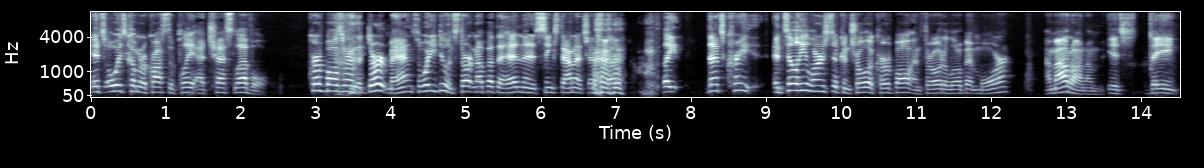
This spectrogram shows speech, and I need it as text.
it's always coming across the plate at chest level. Curveballs are in the dirt, man. So what are you doing? Starting up at the head and then it sinks down at chest level? like that's crazy. Until he learns to control a curveball and throw it a little bit more, I'm out on him. It's they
